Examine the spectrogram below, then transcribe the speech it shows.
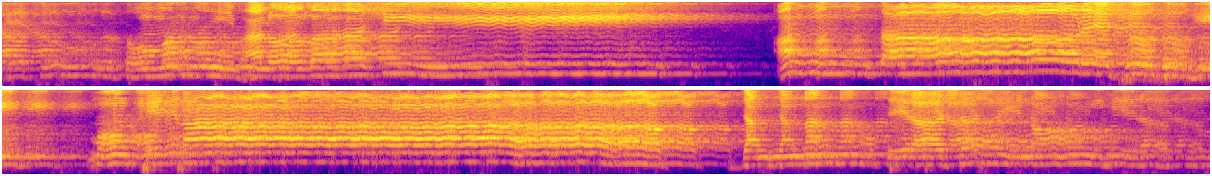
রাসূল তোমায় ভালোবাসি। অন্তরে শুধু মুখে না তেরা শাই নয় হে রাসূল।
